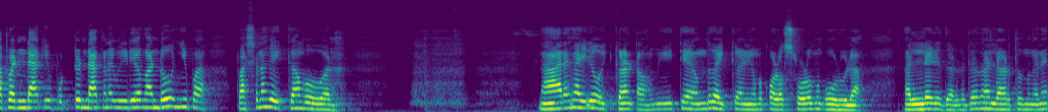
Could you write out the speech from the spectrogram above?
അപ്പം ഉണ്ടാക്കി പുട്ടുണ്ടാക്കുന്ന വീഡിയോ കണ്ടു. ഇനി പ ഭക്ഷണം കഴിക്കാൻ പോവുകയാണ് നാരങ്ങ അതിൽ ഒഴിക്കണം കേട്ടോ മീറ്റ് എന്ത് കഴിക്കുകയാണെങ്കിൽ നമുക്ക് കൊളസ്ട്രോളൊന്നും കൂടില്ല നല്ലൊരു ഇതാണ്. എന്നിട്ട് എല്ലായിടത്തും ഇങ്ങനെ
